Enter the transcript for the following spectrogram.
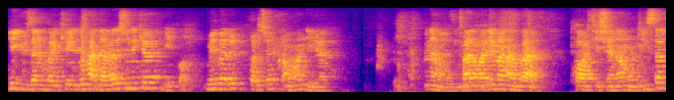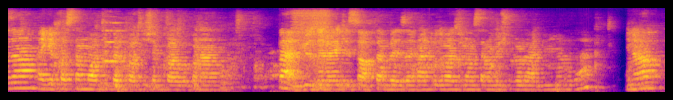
یه user می‌خوای create حداقلش اینه که می‌بره partition Common دیگه. این. بنابراین من اول. پارتیشنامو می‌سازم. اگه خواستم multiple partition کار بکنم بعد user هایی که ساختم به ازای هر کدوم از اونها مثلا بهشون role admin بدم اینا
